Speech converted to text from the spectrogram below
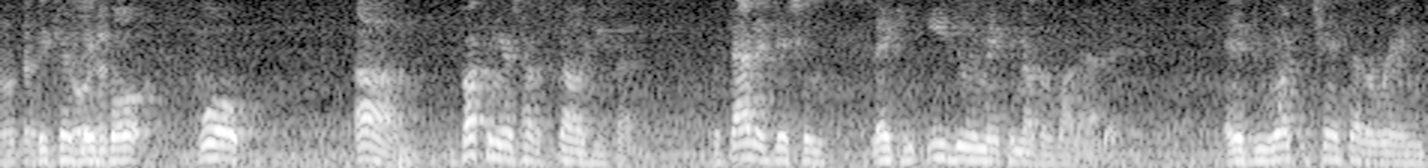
Okay. because go they ahead. both. Well, um, Buccaneers have a stellar defense. With that addition, they can easily make another run at it. And if he wants a chance at a ring,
